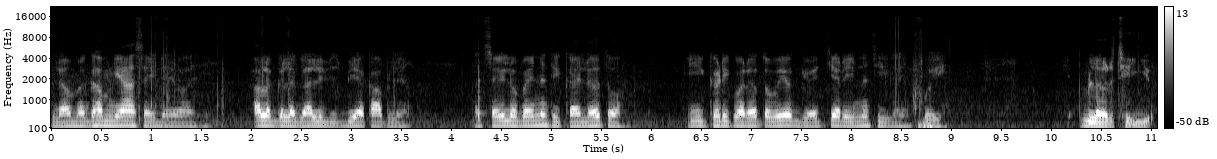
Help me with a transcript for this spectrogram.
એટલે અમે ગામની આ સાઈડ આવ્યા છીએ. અલગ અલગ હાલી બે કાપ લે આ શૈલોભાઈ નથી કાલે હતો. એ ઘડીક વાર હતો, વયો ગયો. અત્યારે નથી કાંઈ કોઈ. બ્લર થઈ ગયો.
